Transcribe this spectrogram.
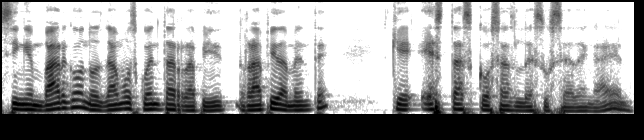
Sin embargo, nos damos cuenta rápidamente que estas cosas le suceden a él.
